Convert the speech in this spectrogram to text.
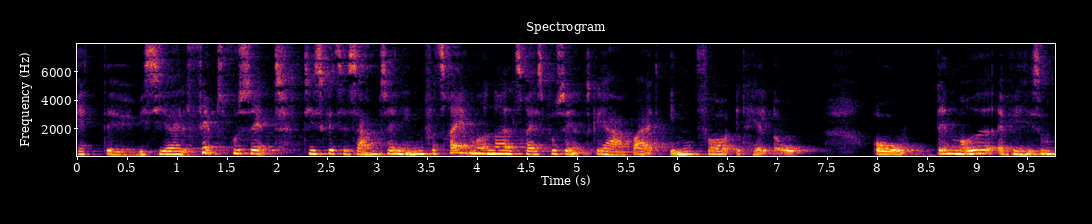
at øh, vi siger, at 90% de skal til samtale inden for tre måneder, og 50% skal arbejde inden for et halvt år. Og den måde, at vi ligesom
